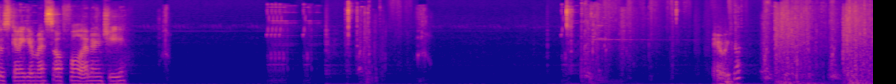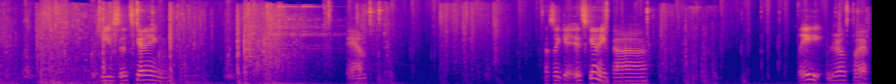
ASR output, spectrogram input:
Just gonna give myself full energy. jeez, it's getting... Damn. It's like, it's getting, uh... Late, real quick.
